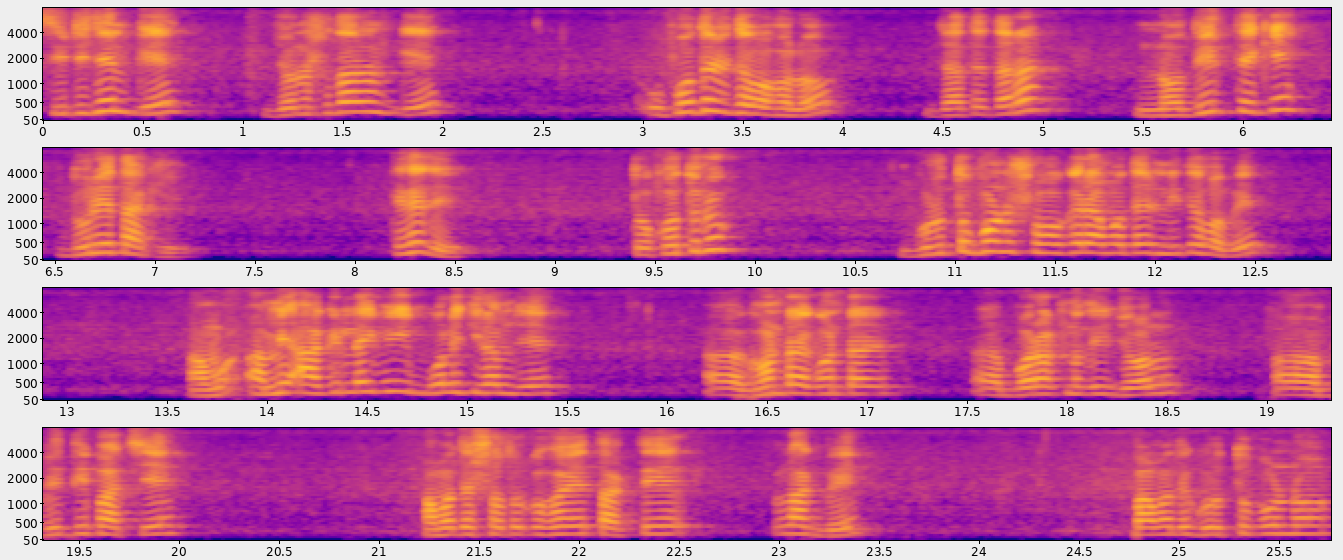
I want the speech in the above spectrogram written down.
সিটিজেনকে জনসাধারণকে উপদেশ দেওয়া হলো যাতে তারা নদীর থেকে দূরে থাকে। ঠিক আছে? তো কতটুক গুরুত্বপূর্ণ সহকারে আমাদের নিতে হবে। আম- আগের লাইভেই বলেছিলাম যে ঘন্টায় ঘন্টায় বরাক নদীর জল বৃদ্ধি পাচ্ছে, আমাদের সতর্ক হয়ে থাকতে লাগবে বা আমাদের গুরুত্বপূর্ণ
